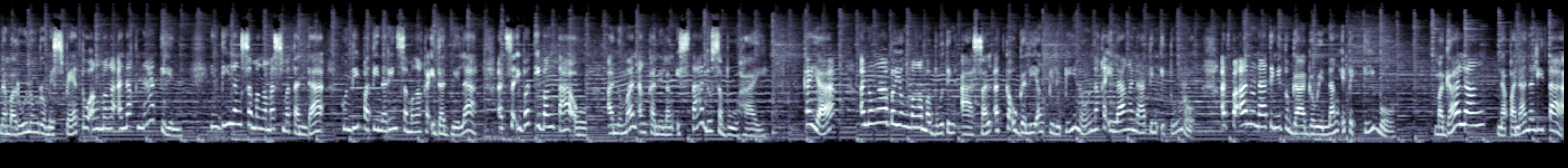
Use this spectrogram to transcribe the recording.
na marunong rumespeto ang mga anak natin? Hindi lang sa mga mas matanda, kundi pati na rin sa mga kaedad nila at sa iba't ibang tao, anuman ang kanilang estado sa buhay. Kaya, ano nga ba yung mga mabuting asal at kaugaliang Pilipino na kailangan nating ituro? At paano natin ito gagawin ng epektibo? Magalang na pananalita.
